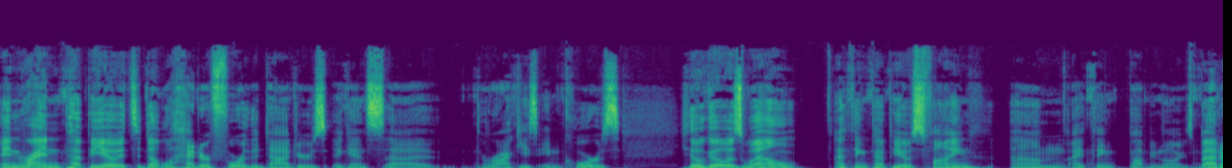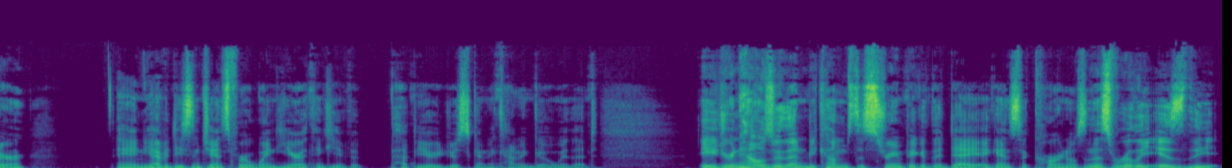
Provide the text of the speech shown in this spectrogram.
And Ryan Pepiot, it's a doubleheader for the Dodgers against uh, the Rockies in Coors. He'll go as well. I think Pepiot's fine. Um, I think Bobby Miller's better and you have a decent chance for a win here. I think if Pepiot, you're just going to kind of go with it. Adrian Houser then becomes the stream pick of the day against the Cardinals. And this really is the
